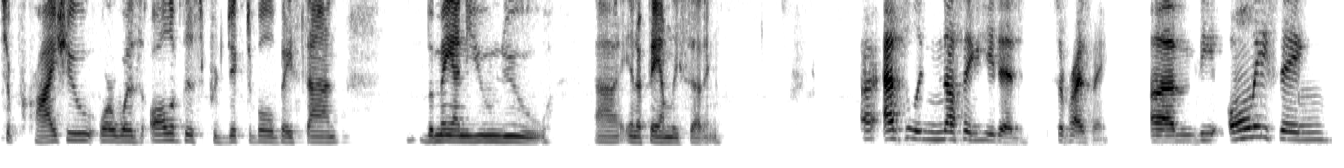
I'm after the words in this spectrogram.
surprise you, or was all of this predictable based on the man you knew uh, in a family setting? uh, absolutely nothing he did surprised me. Um, the only thing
